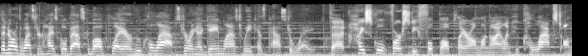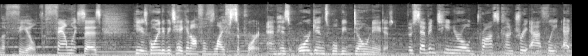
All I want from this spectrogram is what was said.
The Northwestern high school basketball player who collapsed during a game last week has passed away. That high school varsity football player on Long Island who collapsed on the field. The family says he is going to be taken off of life support and his organs will be donated. A 17 year old cross country athlete at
